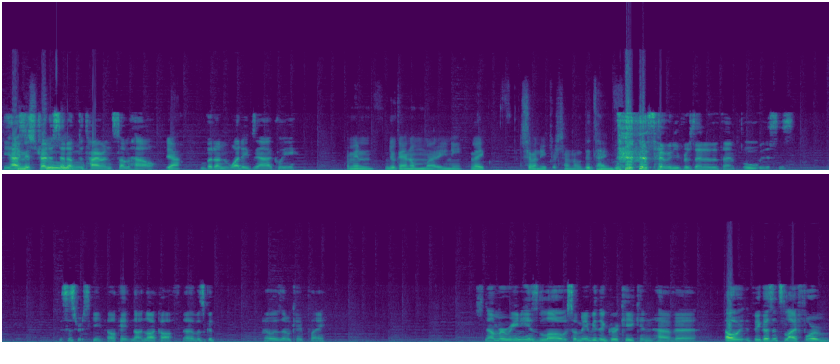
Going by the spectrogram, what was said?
he has He to try to set up the Tyrunt somehow. Yeah. But on what exactly? I mean, you can on Mareanie like 70% of the time. Seventy percent of the time. Oh, this is this is risky. Okay, not knock off. That was good. That was an okay play. So now Mareanie is low, so maybe the Grookey can have a. Oh, because it's life orb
